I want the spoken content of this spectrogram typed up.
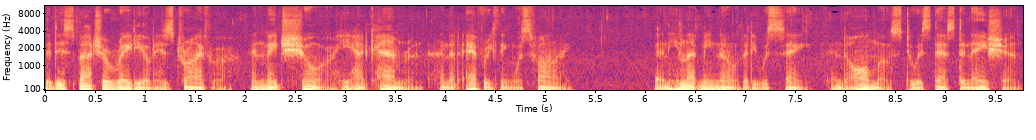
The dispatcher radioed his driver and made sure he had Cameron and that everything was fine. Then he let me know that he was safe and almost to his destination.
